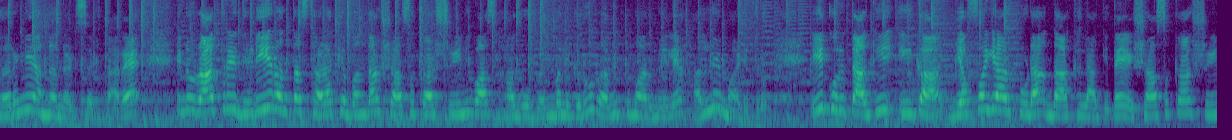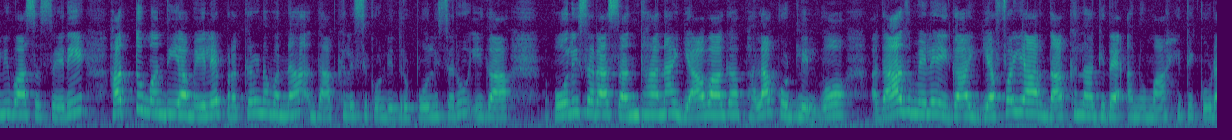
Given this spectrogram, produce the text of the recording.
ಧರಣಿಯನ್ನು ನಡೆಸಿರ್ತಾರೆ. ಇನ್ನು ರಾತ್ರಿ ದಿಢೀರ್ ಸ್ಥಳಕ್ಕೆ ಬಂದ ಶಾಸಕ ಶ್ರೀನಿವಾಸ್ ಹಾಗೂ ಬೆಂಬಲಿಗರು ರವಿಕುಮಾರ್ ಮೇಲೆ ಹಲ್ಲೆ ಮಾಡಿದ್ರು. ಈ ಕುರಿತಾಗಿ ಈಗ ಎಫ್ಐಆರ್ ಕೂಡ ದಾಖಲಾಗಿದೆ. ಶಾಸಕ ಶ್ರೀನಿವಾಸ್ ಸೇರಿ ಹತ್ತು ಮಂದಿಯ ಮೇಲೆ ಪ್ರಕರಣವನ್ನ ದಾಖಲಿಸಿಕೊಂಡಿದ್ರು ಪೊಲೀಸರು. ಈಗ ಪೊಲೀಸರ ಸಂಧಾನ ಯಾವಾಗ ಫಲ ಕೊಡಲಿಲ್ವೋ ಅದಾದ ಮೇಲೆ ಈಗ ಎಫ್ಐಆರ್ ದಾಖಲಾಗಿದೆ ಅನ್ನೋ ಮಾಹಿತಿ ಕೂಡ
